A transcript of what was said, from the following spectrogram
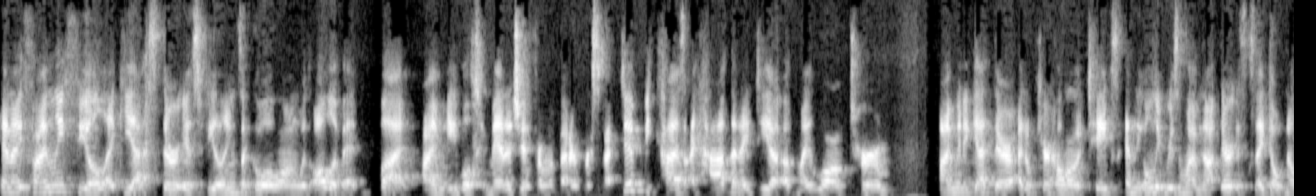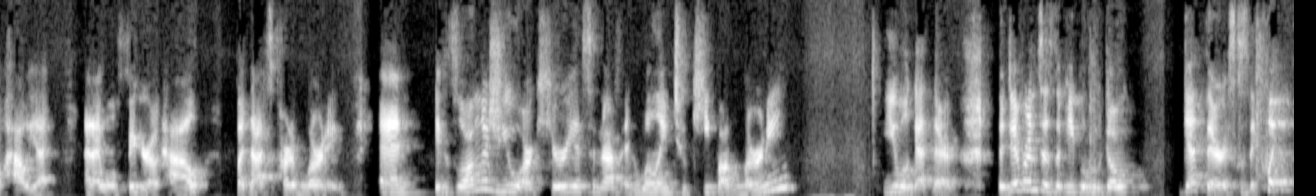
And I finally feel like, yes, there is feelings that go along with all of it, but I'm able to manage it from a better perspective because I have that idea of my long term, I'm going to get there. I don't care how long it takes. And the only reason why I'm not there is because I don't know how yet. And I will figure out how, but that's part of learning. And as long as you are curious enough and willing to keep on learning, you will get there. The difference is the people who don't get there is because they quit.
